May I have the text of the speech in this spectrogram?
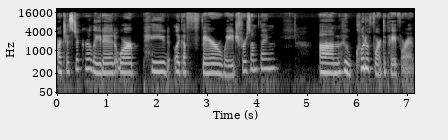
artistic related or paid like a fair wage for something um, who could afford to pay for it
